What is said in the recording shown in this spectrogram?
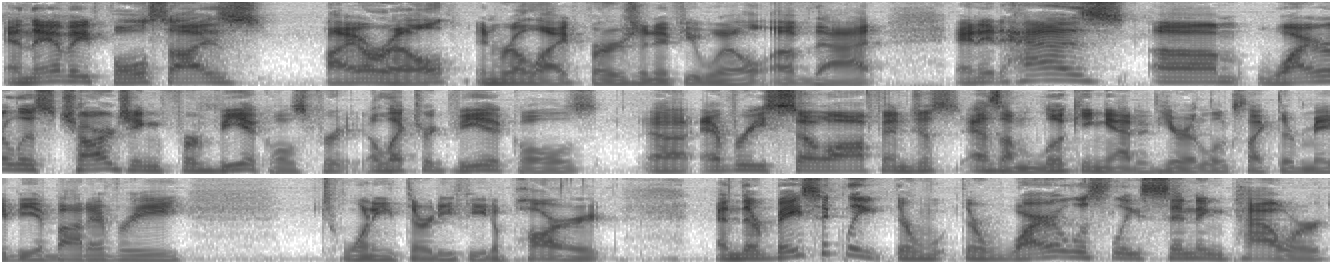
and they have a full size IRL in real life version, if you will, of that. And it has um, wireless charging for vehicles, for electric vehicles. Uh, every so often, just as I'm looking at it here, it looks like they're maybe about every 20 30 feet apart and they're basically they're they're wirelessly sending power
